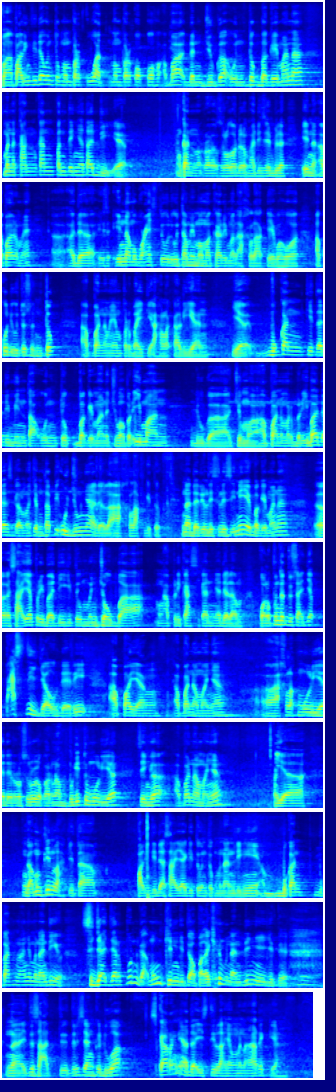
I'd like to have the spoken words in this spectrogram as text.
Paling tidak untuk memperkuat, memperkokoh apa dan juga untuk bagaimana menekankan pentingnya tadi ya. Kan Rasulullah dalam hadisnya bilang ini apa namanya? Uh, ada inna mubu'istu liutami mamakarimal akhlak ya bahwa aku diutus untuk apa namanya memperbaiki akhlak kalian. Ya bukan kita diminta untuk bagaimana cuma beriman juga cuma apa namanya beribadah segala macam tapi ujungnya adalah akhlak gitu. Nah dari list-list ini ya bagaimana uh, saya pribadi gitu mencoba mengaplikasikannya dalam walaupun tentu saja pasti jauh dari apa yang apa namanya akhlak mulia dari Rasulullah karena begitu mulia sehingga apa namanya ya nggak mungkin lah kita paling tidak saya gitu untuk menandingi bukan bukan hanya menandingi sejajar pun nggak mungkin gitu apalagi menandingi gitu. Nah itu satu. Terus yang kedua sekarang ini ada istilah yang menarik ya.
